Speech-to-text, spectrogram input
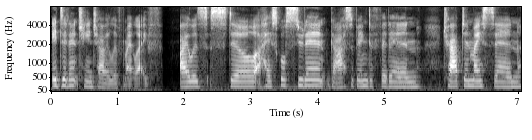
it didn't change how I lived my life. I was still a high school student, gossiping to fit in, trapped in my sin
